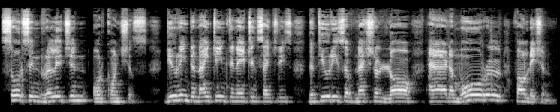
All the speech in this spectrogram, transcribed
source in religion or conscience. During the 19th and 18th centuries, the theories of natural law had a moral foundation,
